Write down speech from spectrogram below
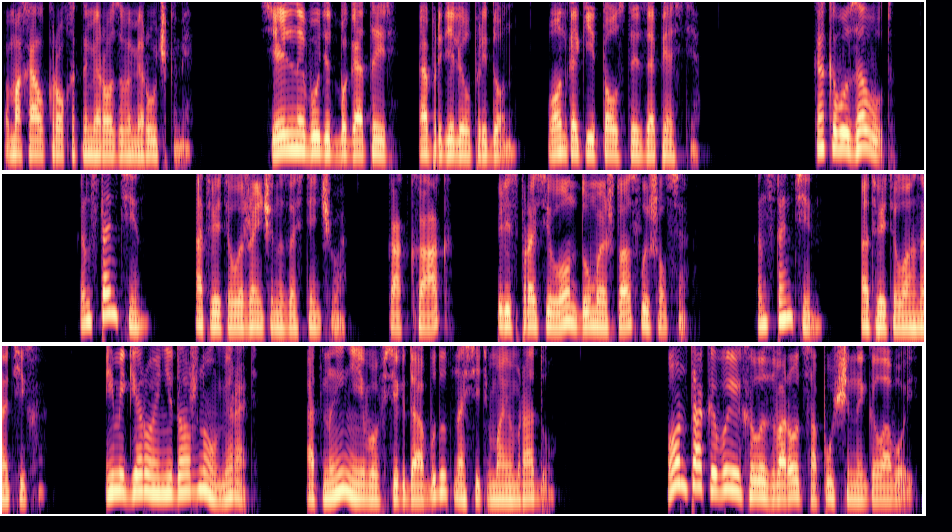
помахал крохотными розовыми ручками. «Сильный будет богатырь, — определил Придон. «Вон какие толстые запястья». «Как его зовут?» «Константин», — ответила женщина застенчиво. «Как-как?» — переспросил он, думая, что ослышался. «Константин», — ответила она тихо. «Имя героя не должно умирать. Отныне его всегда будут носить в моем роду». Он так и выехал из ворот с опущенной головой.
